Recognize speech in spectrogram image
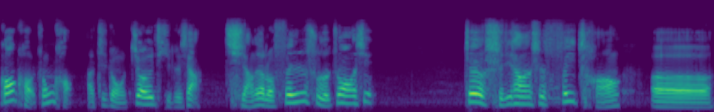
高考、中考啊这种教育体制下强调了分数的重要性，这实际上是非常呃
